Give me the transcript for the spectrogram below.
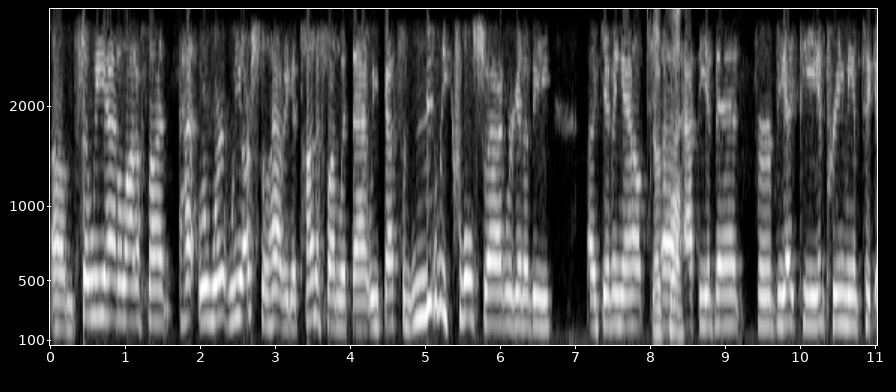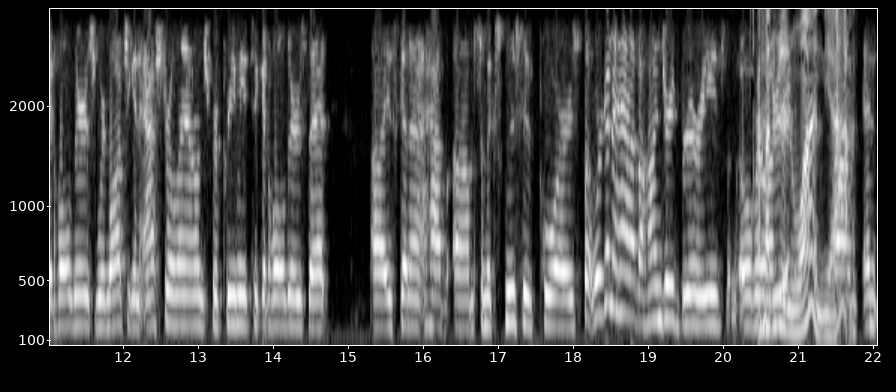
Um, so we had a lot of fun. Ha- we're, we are still having a ton of fun with that. We've got some really cool swag we're going to be uh, giving out Oh, cool. uh, at the event for VIP and premium ticket holders. We're launching an Astro Lounge for premium ticket holders that uh, is going to have um, some exclusive pours. But we're going to have a hundred breweries, over 101, yeah. um, and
